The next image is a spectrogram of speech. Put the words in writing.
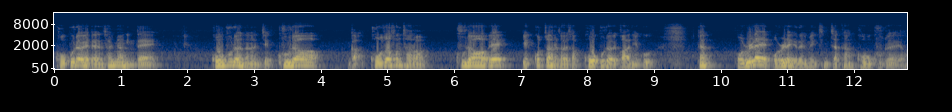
고구려에 대한 설명인데 고구려는 이제 구려 그러니까 고조선처럼 구려에 옛고자를 더해서 고구려가 아니고 그냥 원래 원래 이름이 진짜 그냥 고구려예요.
